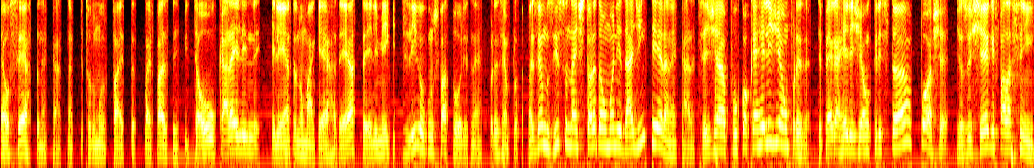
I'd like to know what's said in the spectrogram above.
é o certo, né, cara? Não é porque todo mundo faz, você vai fazer. Então o cara, ele, ele entra numa guerra dessa, ele meio que desliga alguns fatores, né? Por exemplo, nós vemos isso na história da humanidade inteira, né, cara? Seja por qualquer religião, por exemplo. Você pega a religião cristã, poxa, Jesus chega e fala assim:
